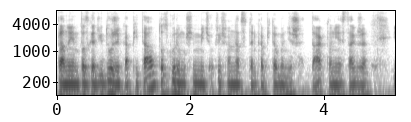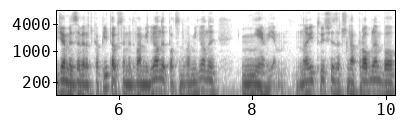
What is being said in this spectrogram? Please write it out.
planujemy pozyskać duży kapitał, to z góry musimy mieć określone, na co ten kapitał będzie szedł, tak? To nie jest tak, że idziemy zebrać kapitał, chcemy 2 miliony, po co 2 miliony? Nie wiem. No i tu się zaczyna problem, bo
